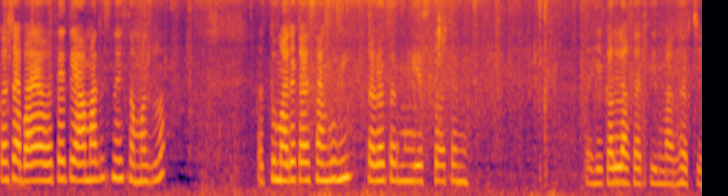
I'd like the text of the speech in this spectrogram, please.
कशा बाया होत्या ते आम्हालाच नाही समजलं. तर तुम्हाला काय सांगू मी? चला तर मग येतो आता मी. तर हे कल्ला करतील मा घरचे.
